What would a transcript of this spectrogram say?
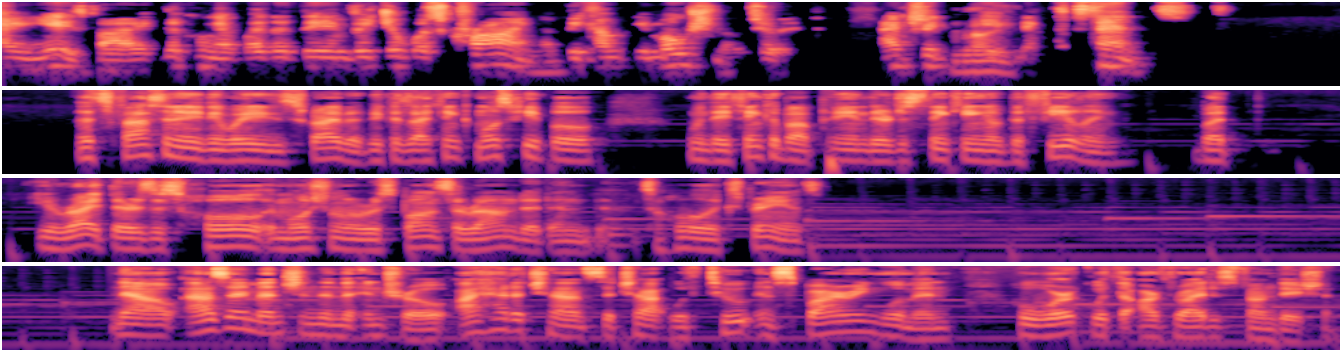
pain is by looking at whether the individual was crying and become emotional to it actually right. makes sense. That's fascinating the way you describe it because I think most people, when they think about pain, they're just thinking of the feeling. But you're right, there's this whole emotional response around it and it's a whole experience. Now, as I mentioned in the intro, I had a chance to chat with two inspiring women who work with the Arthritis Foundation.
